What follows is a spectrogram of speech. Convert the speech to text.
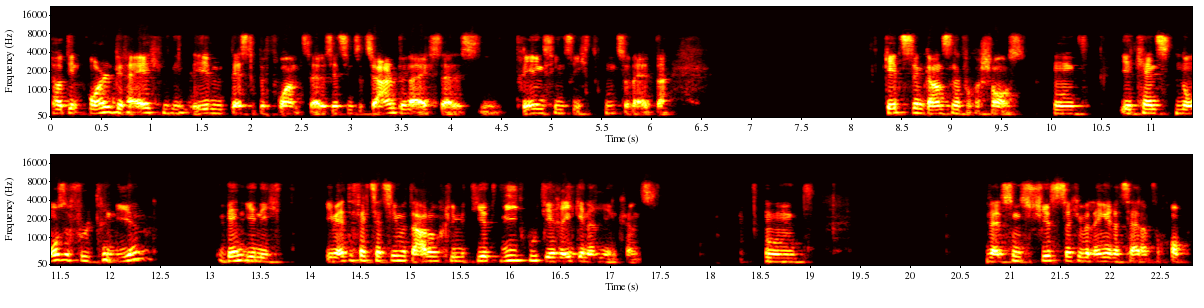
hat in allen Bereichen im Leben besser performt, sei das jetzt im sozialen Bereich, sei das in Trainingshinsicht und so weiter. Gebt dem Ganzen einfach eine Chance. Und ihr könnt noch so viel trainieren, wenn ihr nicht. Im Endeffekt seid ihr immer dadurch limitiert, wie gut ihr regenerieren könnt. Und weil sonst schießt euch über längere Zeit einfach ab.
